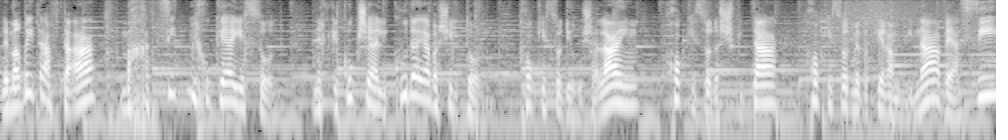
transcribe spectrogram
למרבית ההפתעה, מחצית מחוקי היסוד נחקקו כשהליכוד היה בשלטון. חוק יסוד ירושלים, חוק יסוד השפיטה, חוק יסוד מבקר המדינה, והשיא,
